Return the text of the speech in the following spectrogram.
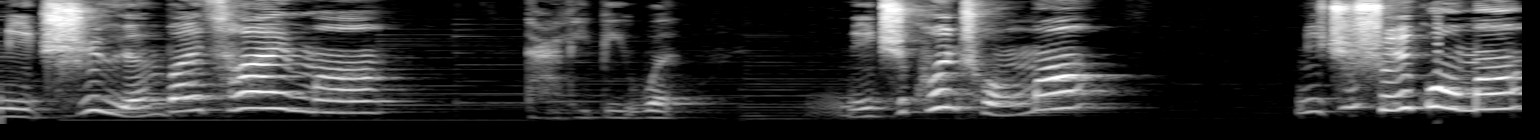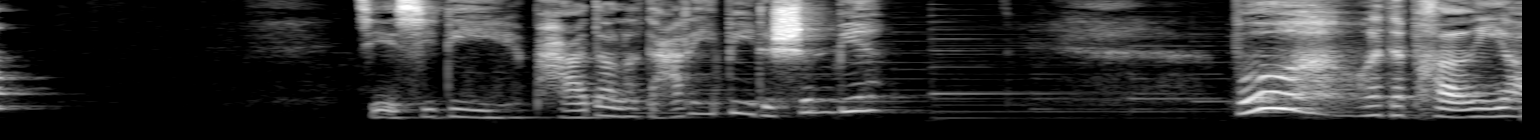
你吃圆白菜吗？达利比问：“你吃昆虫吗？你吃水果吗？”杰西蒂爬到了达利比的身边。“不，我的朋友。”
